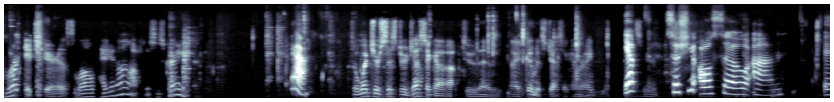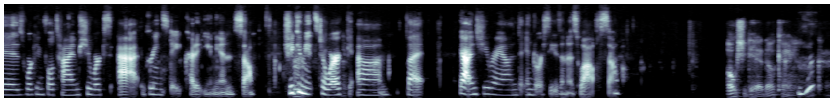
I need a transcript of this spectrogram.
mortgage here. This will all pay it off. This is great. Yeah. So what's your sister Jessica up to then? I assume it's Jessica, right? Yep. So she also um, is working full time. She works at GreenState Credit Union. So she hmm. commutes to work. Um, but yeah, and she ran the indoor season as well. So. Oh, she did. Okay. Mm-hmm. Okay.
